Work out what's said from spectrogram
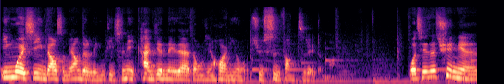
因为吸引到什么样的灵体，使你看见内在的东西，后来你有去释放之类的吗？我其实去年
